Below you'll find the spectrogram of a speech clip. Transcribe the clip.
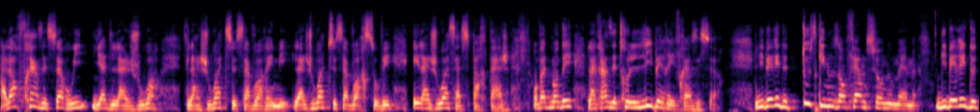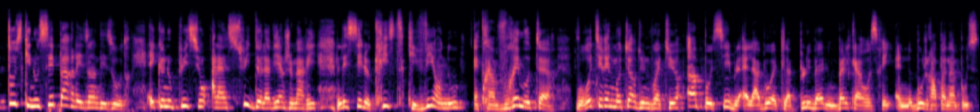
Alors, frères et sœurs, oui, il y a de la joie, la joie de se savoir aimer, la joie de se savoir sauver, et la joie, ça se partage. On va demander la grâce d'être libéré, frères et sœurs. Libérés de tout ce qui nous enferme sur nous-mêmes. Libérés de tout ce qui nous sépare les uns des autres. Et que nous puissions, à la suite de la Vierge Marie, laisser le Christ qui vit en nous être un vrai moteur. Vous retirez le moteur d'une voiture, impossible. Elle a beau être la plus belle, une belle carrosserie, elle ne bougera pas d'un pouce.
